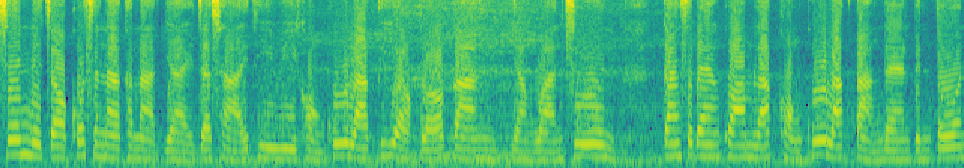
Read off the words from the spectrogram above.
เช่นในจอโฆษณาขนาดใหญ่จะฉายทีวีของคู่รักที่หยอกล้อกัน อย่างหวานชื่น การแสดงความรักของคู่รักต่างแดนเป็นต้น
